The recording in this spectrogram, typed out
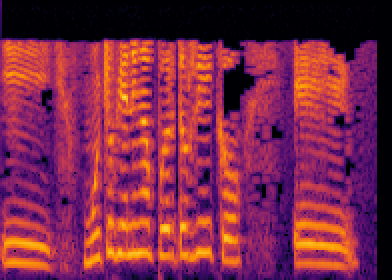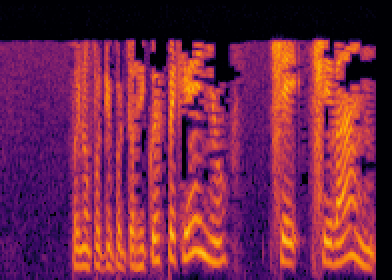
Y muchos vienen a Puerto Rico, eh, bueno, porque Puerto Rico es pequeño, se, se van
